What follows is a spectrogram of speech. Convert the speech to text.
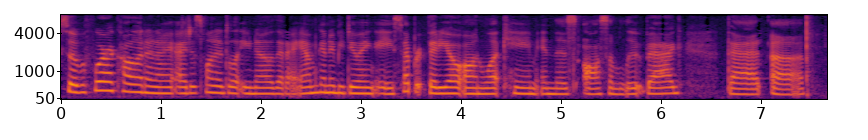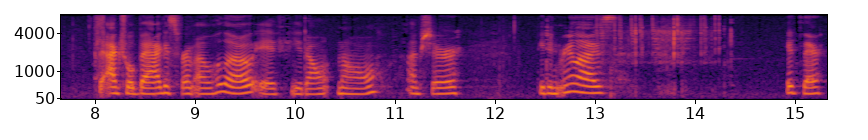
So before I call it a night, I just wanted to let you know that I am going to be doing a separate video on what came in this awesome loot bag that uh, the actual bag is from Oh Hello, if you don't know. I'm sure you didn't realize, it's there.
